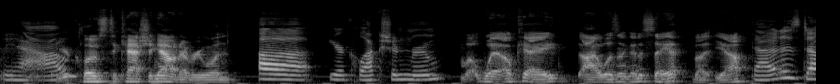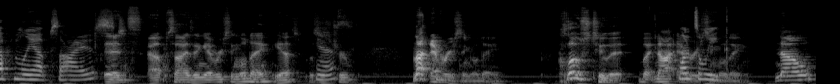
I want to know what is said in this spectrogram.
we have. You're close to cashing out, everyone. Uh, your collection room. Well, okay. I wasn't gonna say it, but yeah, That is definitely upsized. it's upsizing every single day. Yes, this Yes. is true. Not every single day. Close to it, but not every Once a single week. day. No,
